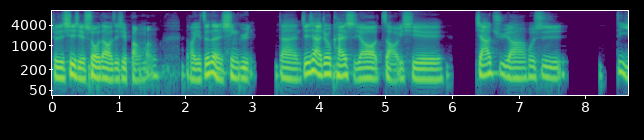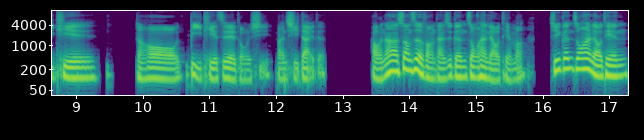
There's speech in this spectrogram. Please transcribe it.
就是谢谢受到这些帮忙，然后也真的很幸运。但接下来就开始要找一些家具啊，或是地贴，然后壁贴之类的东西，蛮期待的。好，那上次的访谈是跟钟汉聊天嘛？其实跟钟汉聊天。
